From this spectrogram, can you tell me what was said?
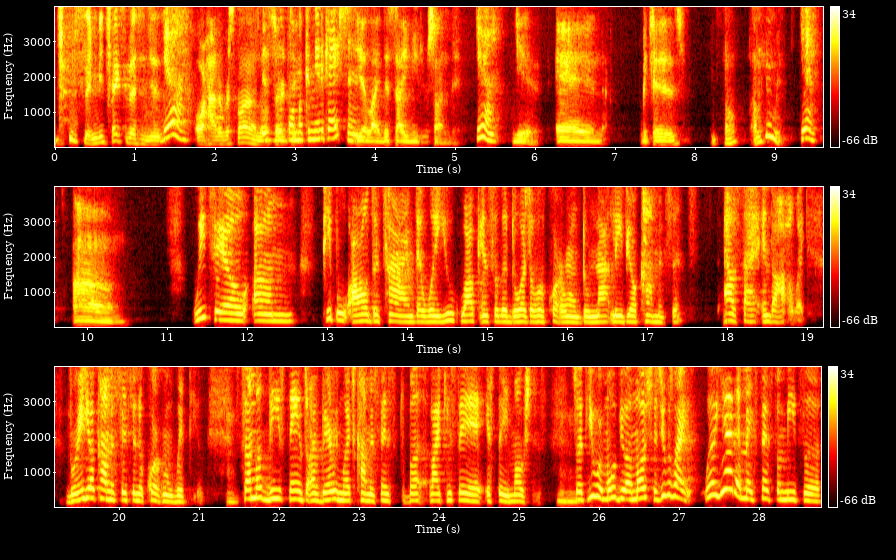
send me text messages, Yeah. or how to respond on This is a form of communication. Yeah, like this is how you need to respond to that. yeah, Yeah, and because you know I'm human. yeah. Um, We tell um, people all the time that when you walk into the doors of a courtroom, do not leave your common sense outside in the hallway. Bring your common sense in the courtroom with you. Some of these things are very much common sense, but like you said, it's the emotions. So if you remove your emotions, you was like, well, yeah, that makes sense for me to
